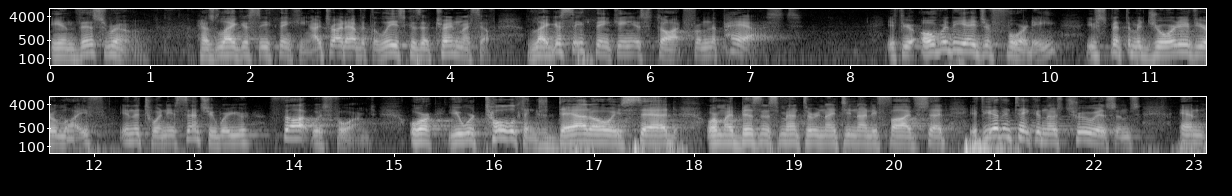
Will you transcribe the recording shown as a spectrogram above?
in this room has legacy thinking. I try to have it the least because I've trained myself. Legacy thinking is thought from the past. If you're over the age of 40, you've spent the majority of your life in the 20th century where your thought was formed. Or you were told things. Dad always said, or my business mentor in 1995 said, if you haven't taken those truisms and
